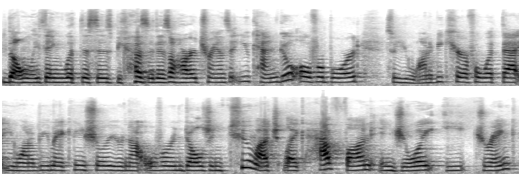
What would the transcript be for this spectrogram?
The only thing with this is because it is a hard transit, you can go overboard. So you want to be careful with that. You want to be making sure you're not overindulging too much. Like have fun, enjoy, eat, drink.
